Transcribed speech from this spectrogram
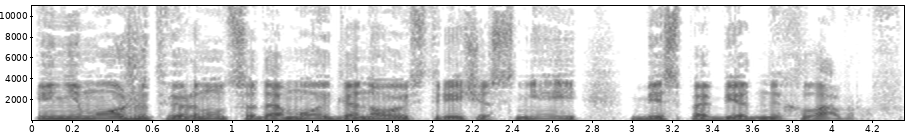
и не может вернуться домой для новой встречи с ней без победных лавров.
